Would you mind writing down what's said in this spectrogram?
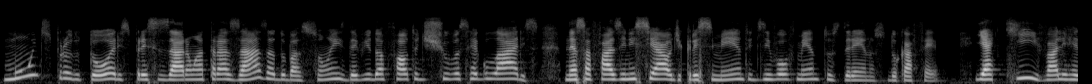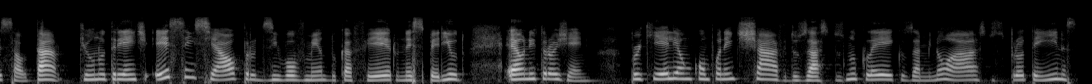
Muitos produtores precisaram atrasar as adubações devido à falta de chuvas regulares nessa fase inicial de crescimento e desenvolvimento dos drenos do café. E aqui vale ressaltar que um nutriente essencial para o desenvolvimento do cafeiro nesse período é o nitrogênio, porque ele é um componente-chave dos ácidos nucleicos, aminoácidos, proteínas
